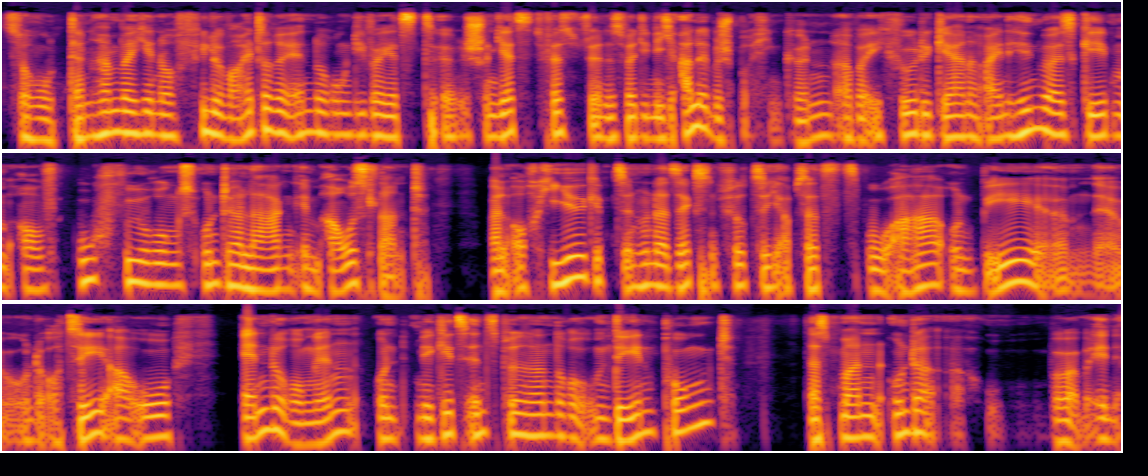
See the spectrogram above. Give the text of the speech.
So, dann haben wir hier noch viele weitere Änderungen, die wir jetzt äh, schon jetzt feststellen, dass wir die nicht alle besprechen können. Aber ich würde gerne einen Hinweis geben auf Buchführungsunterlagen im Ausland. Weil auch hier gibt es in 146 Absatz 2a und b ähm, äh, und auch CAO Änderungen und mir geht es insbesondere um den Punkt, dass man unter in,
